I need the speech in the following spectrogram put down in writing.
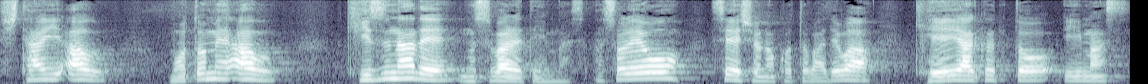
慕い合う求め合う絆で結ばれています。それを聖書の言葉では契約と言います。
